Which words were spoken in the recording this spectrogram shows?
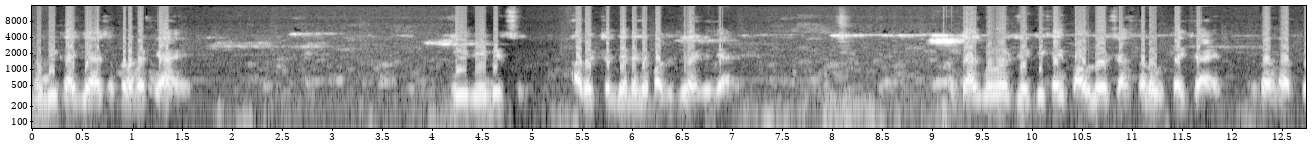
भूमिका जी या संदर्भातली आहे ही नेहमीच आरक्षण देण्याच्या बाजूची राहिलेली आहे. त्याचबरोबर जे जी काही पावलं शासनाला उचलायची आहेत उदाहरणार्थ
